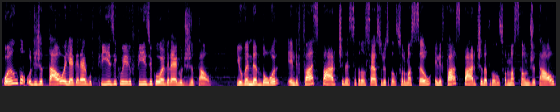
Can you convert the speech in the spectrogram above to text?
quanto o digital ele agrega o físico e o físico agrega o digital. E o vendedor, ele faz parte desse processo de transformação, ele faz parte da transformação digital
